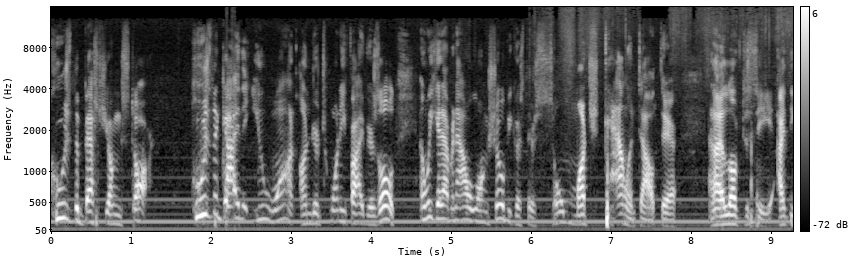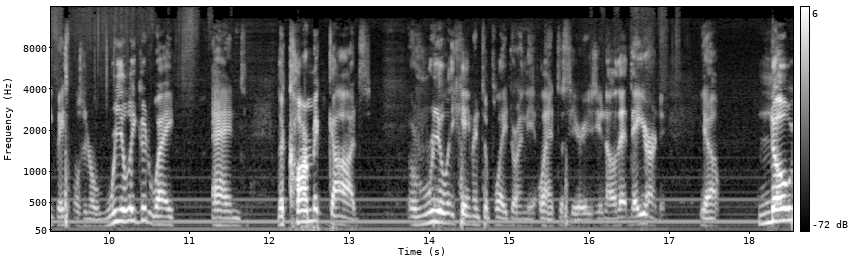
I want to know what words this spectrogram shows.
Who's the best young star? Who's the guy that you want under 25 years old? And we could have an hour long show because there's so much talent out there. And I love to see. I think baseball's in a really good way. And the karmic gods really came into play during the Atlanta series. You know, that they, they earned it. You know, no,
